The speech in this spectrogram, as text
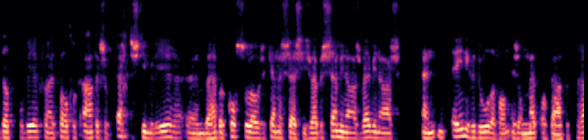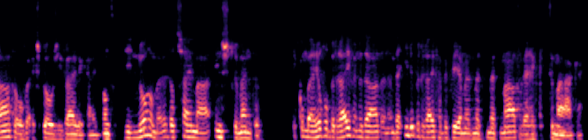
dat probeer ik vanuit Paltrock Atex ook echt te stimuleren. Um, we hebben kosteloze kennissessies, we hebben seminars, webinars. En het enige doel daarvan is om met elkaar te praten over explosieveiligheid. Want die normen, dat zijn maar instrumenten. Ik kom bij heel veel bedrijven inderdaad, en bij ieder bedrijf heb ik weer met, met, met maatwerk te maken.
